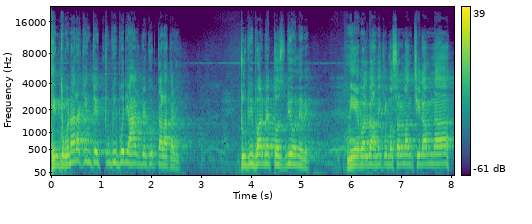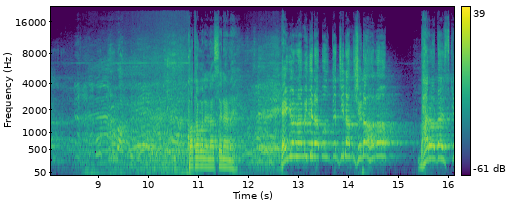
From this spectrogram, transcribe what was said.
কিন্তু ওনারা কিন্তু এই টুপি পরি আসবে খুব তাড়াতাড়ি। টুপি পরবে তসবিও নেবে। নিয়ে বলবে, আমি কি মুসলমান ছিলাম না? কথা বলেন, আছে না নাই? এই জন্য আমি যেটা বলতেছিলাম সেটা হলো, ভারত আজকে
